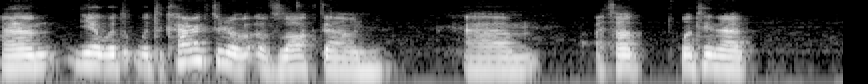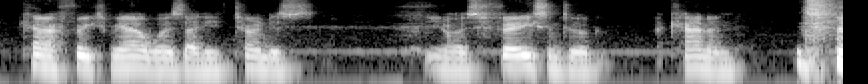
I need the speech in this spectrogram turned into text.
Um, yeah, with with the character of, of Lockdown, um, I thought one thing that kind of freaked me out was that he turned his, you know, his face into a, a cannon. uh,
